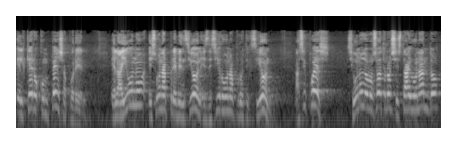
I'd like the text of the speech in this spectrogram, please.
el que recompensa por él. El ayuno es una prevención, es decir, una protección. Así pues, si uno de vosotros está ayunando,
